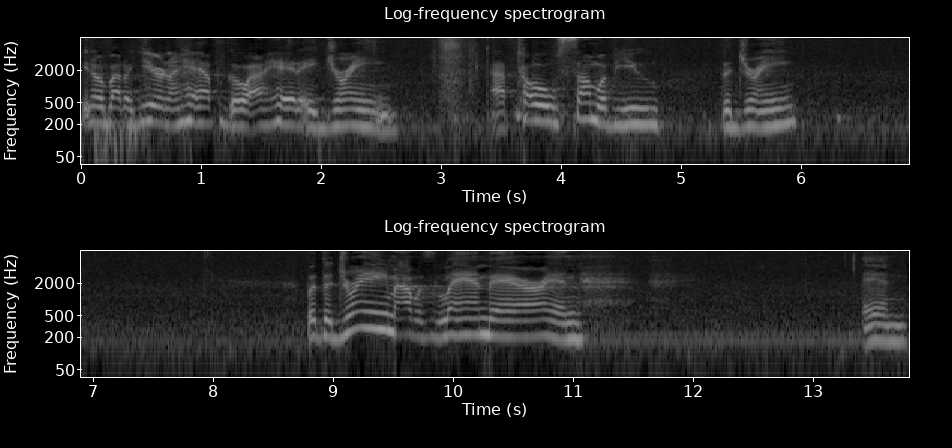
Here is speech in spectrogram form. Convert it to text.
You know, about a year and a half ago, I had a dream. I've told some of you the dream. But the dream, I was laying there and and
